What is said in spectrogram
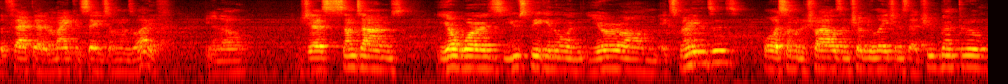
the fact that it might could save someone's life, you know, just sometimes your words, you speaking on your um, experiences or some of the trials and tribulations that you've been through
